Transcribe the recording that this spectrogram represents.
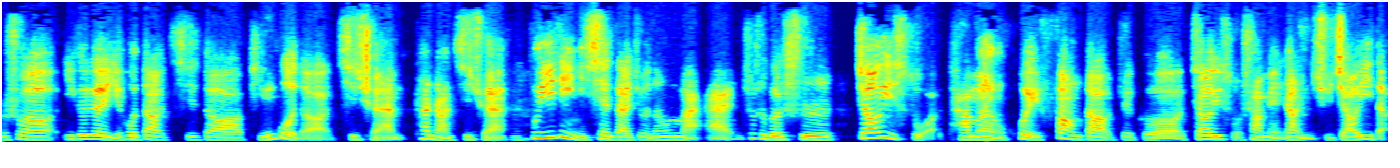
比如说一个月以后到期的苹果的期权看涨期权，不一定你现在就能买，这个是交易所他们会放到这个交易所上面让你去交易的，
